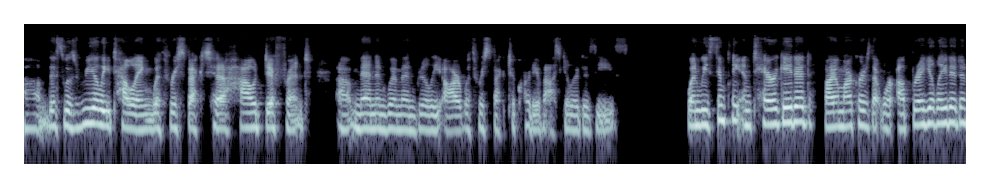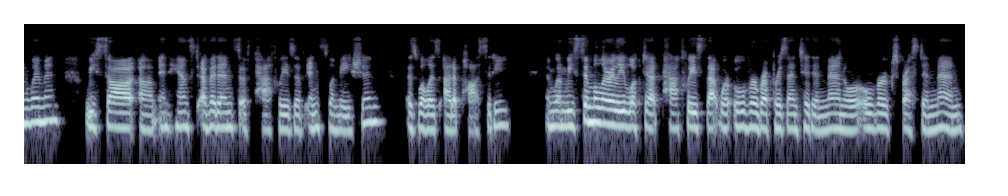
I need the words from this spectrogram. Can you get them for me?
Um, this was really telling with respect to how different uh, men and women really are with respect to cardiovascular disease. When we simply interrogated biomarkers that were upregulated in women, we saw um, enhanced evidence of pathways of inflammation as well as adiposity. And when we similarly looked at pathways that were overrepresented in men or overexpressed in men,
